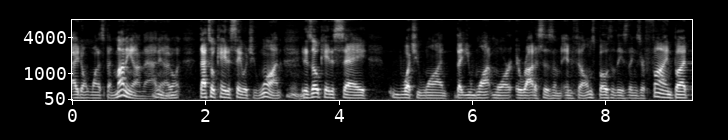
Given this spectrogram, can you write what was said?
I don't want to spend money on that. You know, I hmm. don't. That's okay to say what you want. Hmm. It is okay to say what you want that you want more eroticism in films. Both of these things are fine, but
